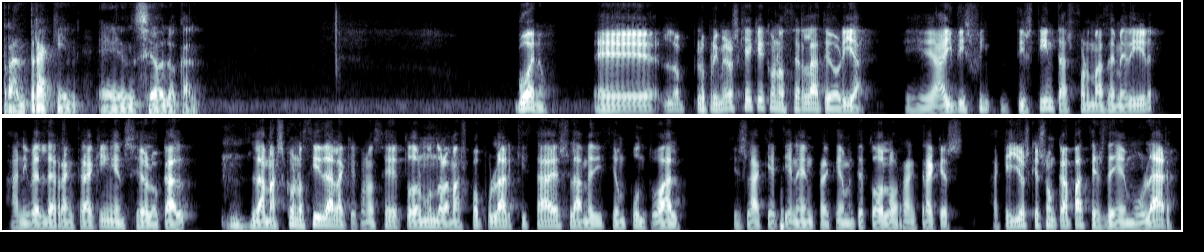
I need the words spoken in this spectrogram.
run tracking en SEO local? Bueno, eh, lo, primero es que hay que conocer la teoría. Eh, hay distintas formas de medir a nivel de rank tracking en SEO local. La más conocida, la que conoce todo el mundo, la más popular quizá es la medición puntual que es la que tienen prácticamente todos los rank trackers. Aquellos que son capaces de emular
